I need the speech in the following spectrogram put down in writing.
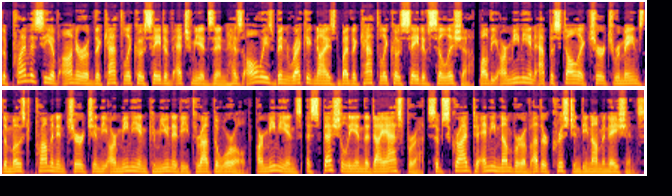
The primacy of honor of the Catholicosate of Etchmiadzin has always been recognized by the Catholicosate of Cilicia, while the Armenian Apostolic Church remains the most prominent church in the Armenian community throughout the world. Armenians, especially in the diaspora, subscribe to any number of other Christian denominations.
